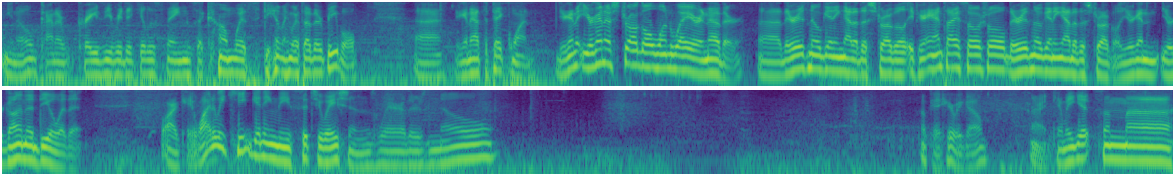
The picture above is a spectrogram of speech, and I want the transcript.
you know kind of crazy, ridiculous things that come with dealing with other people. Uh, you're gonna have to pick one. You're gonna you're gonna struggle one way or another. Uh, there is no getting out of the struggle. If you're antisocial, there is no getting out of the struggle. You're gonna you're gonna deal with it. Okay, why do we keep getting these situations where there's no? Okay, here we go. All right, can we get some? Uh,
